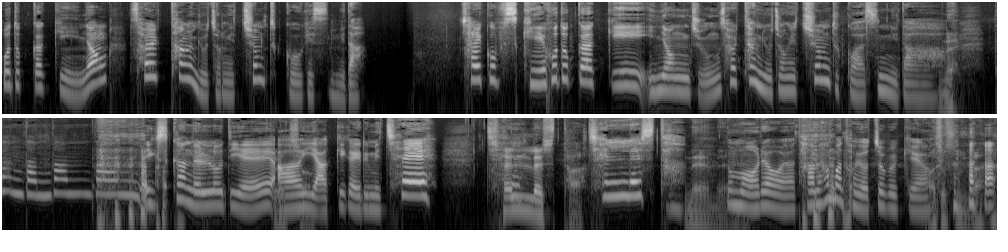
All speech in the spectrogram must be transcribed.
호두깎기 인형 설탕 요정의 춤 듣고 오겠습니다. 찰콥스키의 호두깎기 인형 중 설탕 요정의 춤 듣고 왔습니다. 네. 딴딴딴딴 익숙한 멜로디에 아, 그렇죠. 이 악기가 이름이 체 첼레스타. 첼레스타. 네네. 너무 어려워요. 다음에 한 번 더 여쭤볼게요. 아 좋습니다.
